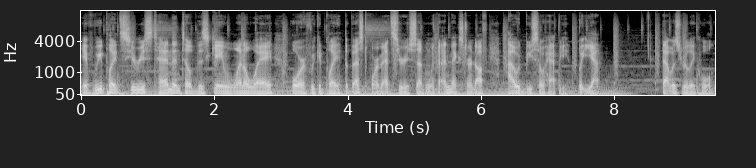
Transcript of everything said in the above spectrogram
if we played Series 10 until this game went away, or if we could play the best format, Series 7 with Dynamax turned off, I would be so happy. But yeah, that was really cool.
